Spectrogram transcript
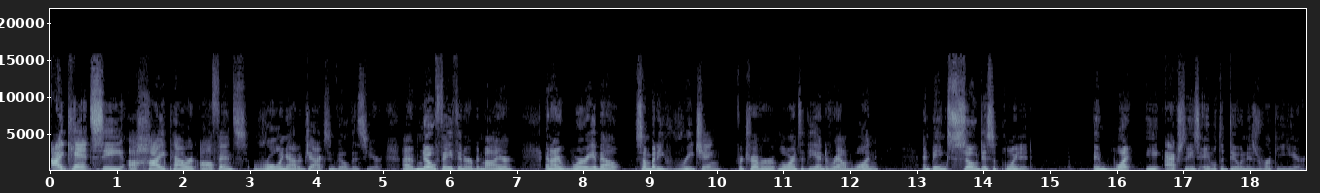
I can't see a high powered offense rolling out of Jacksonville this year. I have no faith in Urban Meyer, and I worry about somebody reaching for Trevor Lawrence at the end of round one and being so disappointed in what he actually is able to do in his rookie year.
